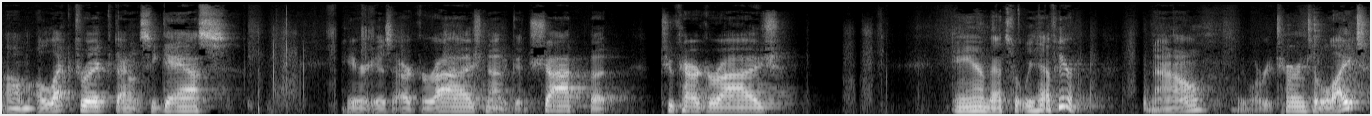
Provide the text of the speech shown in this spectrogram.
Um, electric, I don't see gas. Here is our garage, not a good shot, but two car garage. And that's what we have here. Now we will return to the light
